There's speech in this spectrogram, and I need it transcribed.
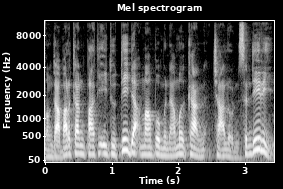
menggambarkan parti itu tidak mampu menamakan calon sendiri.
